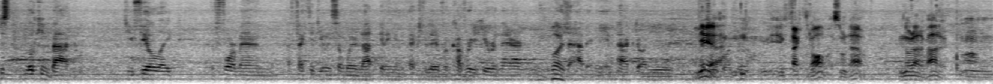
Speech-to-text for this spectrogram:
Just looking back, do you feel like the four man affected you in some way, not getting an extra day of recovery here and there? Did that have any impact on you? as you were yeah, going through it? it affected all of us, no doubt. No doubt about it. Um,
